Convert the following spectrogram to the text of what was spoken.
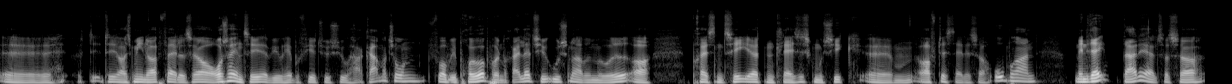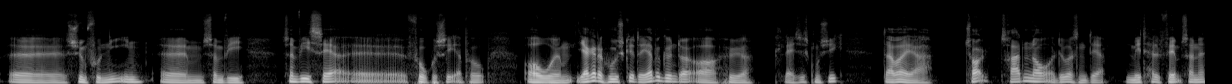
øh, det, det er også min opfattelse, og årsagen til, at vi jo her på 24 har kammertonen, hvor vi prøver på en relativt usnappet måde at præsentere den klassiske musik. Øh, oftest er det så operan, men i dag, der er det altså så øh, symfonien, øh, som, vi, som vi især øh, fokuserer på. Og øh, jeg kan da huske, da jeg begyndte at høre klassisk musik, der var jeg 12-13 år, og det var sådan der midt 90'erne,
